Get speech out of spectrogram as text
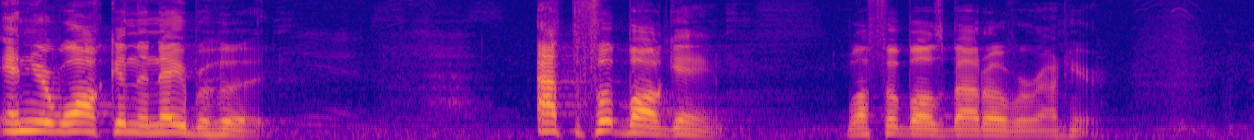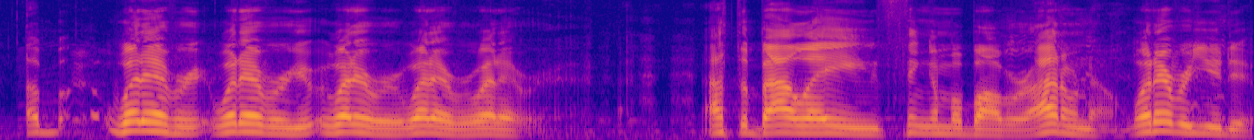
In your walk in the neighborhood. At the football game. Well, football's about over around here. Uh, whatever, whatever, whatever, whatever, whatever. At the ballet thingamabobber. I don't know. Whatever you do.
